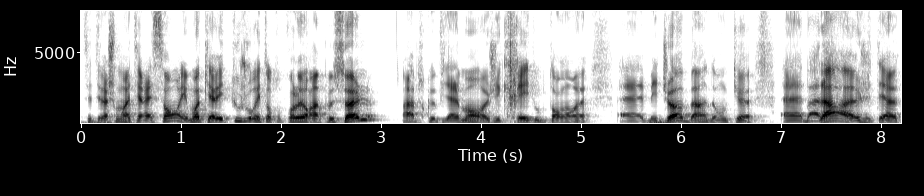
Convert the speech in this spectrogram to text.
C'était vachement intéressant. Et moi, qui avais toujours été entrepreneur un peu seul. Parce que finalement, j'ai créé tout le temps euh, euh, mes jobs. Hein, donc euh, bah là, j'étais,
